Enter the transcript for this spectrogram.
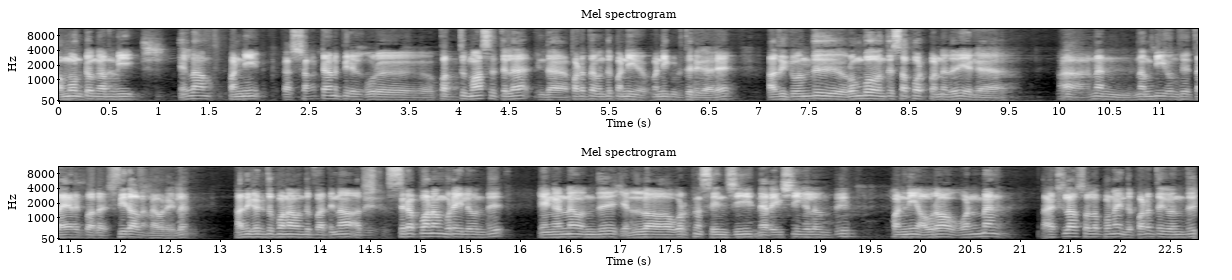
அமௌண்ட்டும் கம்மி எல்லாம் பண்ணி ஷார்ட்டான பீரியட் ஒரு பத்து மாசத்துல இந்த படத்தை வந்து பண்ணி பண்ணி கொடுத்துருக்காரு. அதுக்கு வந்து ரொம்ப வந்து சப்போர்ட் பண்ணது எங்கள் அண்ணன் நம்பி வந்து தயாரிப்பாளர் சீராளன் அவரையில் அதுக்கடுத்து போனால் வந்து பார்த்தீங்கன்னா அது சிறப்பான முறையில் வந்து எங்கள் அண்ணன் வந்து எல்லா ஒர்க்கும் செஞ்சு நிறைய விஷயங்களை வந்து பண்ணி அவரா ஒன் மேன் ஆக்சுவலாக சொல்லப்போனால் இந்த படத்துக்கு வந்து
